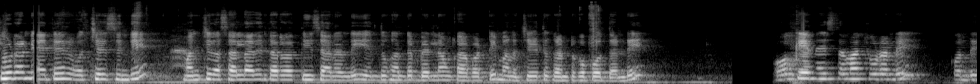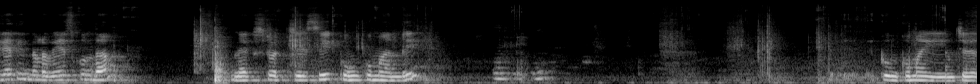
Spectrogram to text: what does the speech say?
చూడండి అయితే వచ్చేసింది. మంచిగా చల్లారిన తర్వాత తీసానండి ఎందుకంటే బెల్లం కాబట్టి మన చేతికి అంటుకుపోద్దండి. ఓకే నేస్తమా చూడండి. కొద్దిగా అయితే ఇందులో వేసుకుందాం. నెక్స్ట్ వచ్చేసి కుంకుమ అండి. కుంకుమ మంచిగా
